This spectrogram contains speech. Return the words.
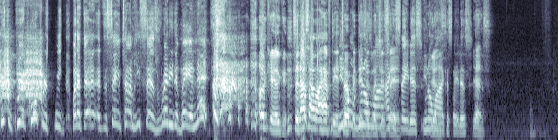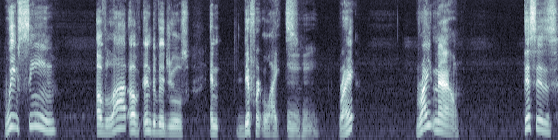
this is pure corporate speak. But at the at the same time, he says ready to bayonet. okay. Okay. So that's how I have to You know, interpret you this. know is what why I saying. can say this. You know why I can say this. yes. We've seen a lot of individuals in different lights. Mm-hmm. right? Right now, this is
